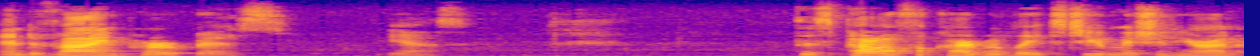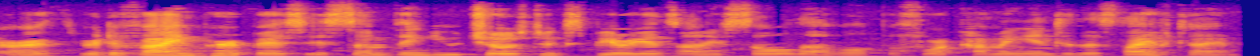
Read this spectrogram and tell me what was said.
And divine purpose. Yes. This powerful card relates to your mission here on earth. Your divine purpose is something you chose to experience on a soul level before coming into this lifetime.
